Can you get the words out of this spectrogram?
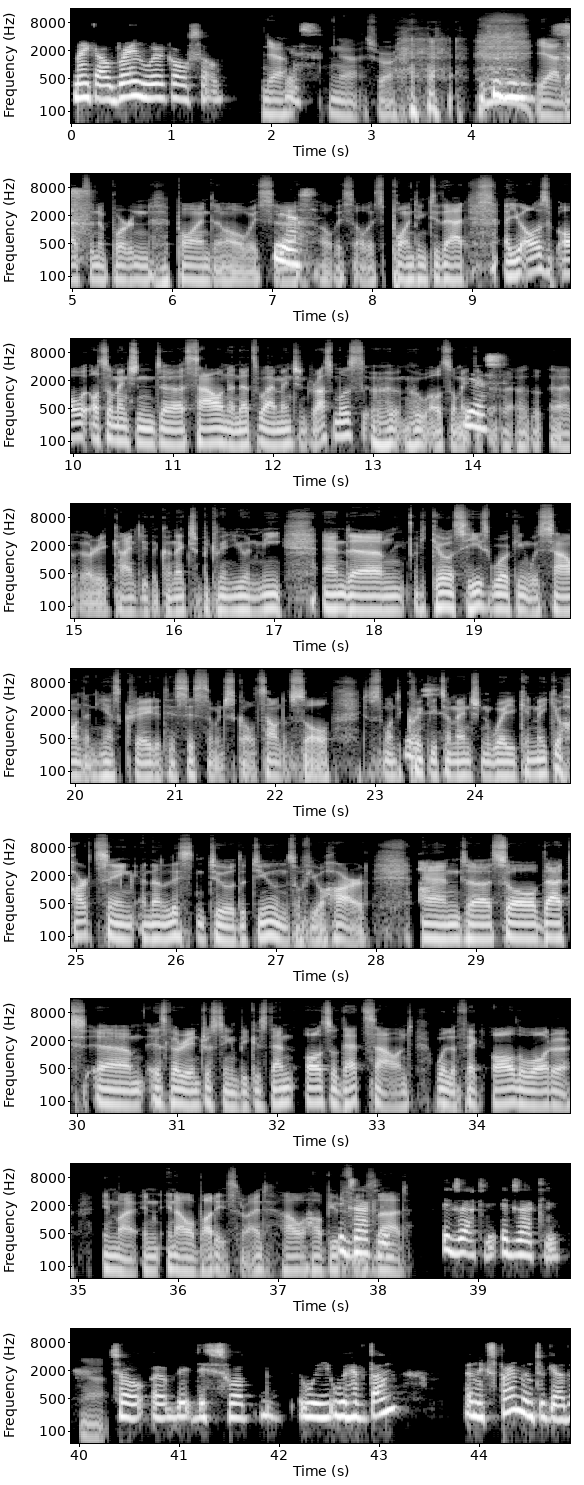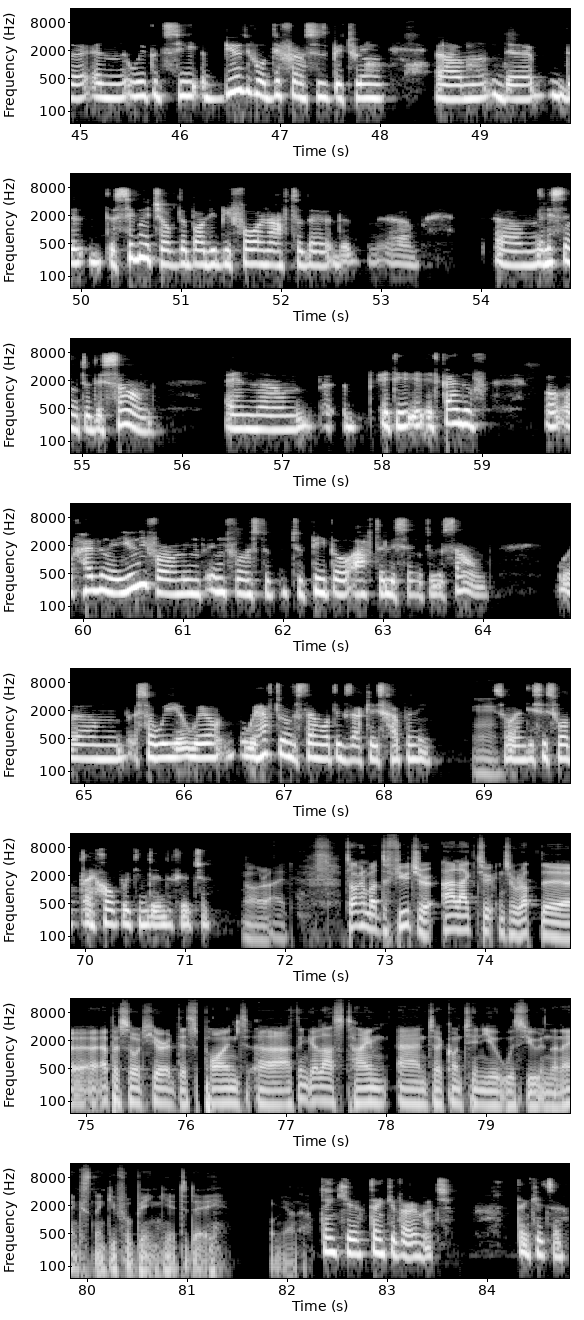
make our brain work also. Yeah. Yes. Yeah, sure. yeah, that's an important point. I'm always, uh, Yes. always, always pointing to that. Uh, you also also mentioned uh, sound, and that's why I mentioned Rasmus, who, who also made Yes. uh, very kindly the connection between you and me, and um, because he's working with sound and he has created his system, which is called Sound of Soul. Just wanted quickly Yes. to mention where you can make your heart sing and then listen to the tunes of your heart, and uh, so that um, is very interesting because then also that sound will affect all the water in my in, in our bodies, right? How how beautiful Exactly. is that? Exactly, exactly. Yeah. So uh, this is what we we have done an experiment together, and we could see beautiful differences between um, the, the the signature of the body before and after the, the um, um, listening to the sound, and um, it, it it kind of of having a uniform in- influence to, to people after listening to the sound. Um, so we we we have to understand what exactly is happening. So, and this is what I hope we can do in the future. All right. Talking about the future, I like to interrupt the episode here at this point. Uh, I think a last time and uh, continue with you in the next. Thank you for being here today, Rumiana. Thank you. Thank you very much. Thank you too.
